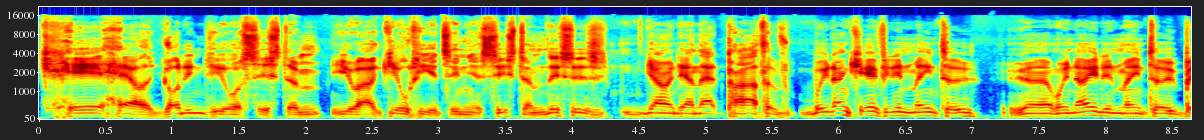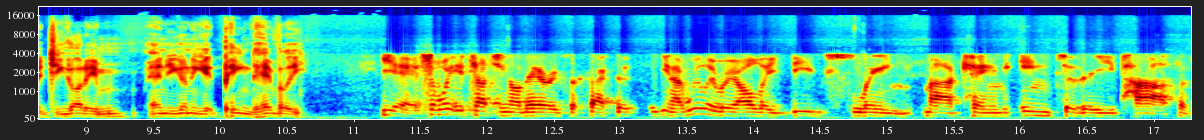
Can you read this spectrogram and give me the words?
care how it got into your system. You are guilty. It's in your system." This is going down that path of, "We don't care if you didn't mean to. Uh, we know you didn't mean to, but you got him, and you're going to get pinged heavily." Yeah, so what you're touching on there is the fact that, you know, Willie Rioli did sling Mark Keane into the path of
